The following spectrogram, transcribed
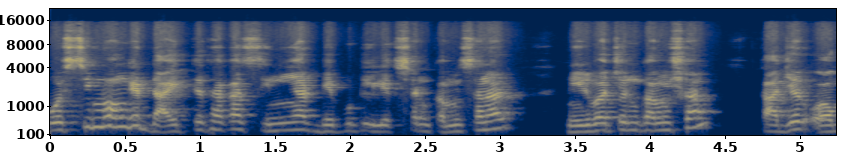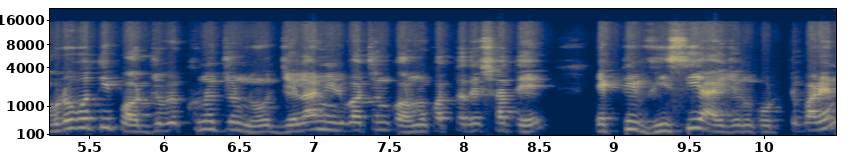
পশ্চিমবঙ্গের দায়িত্বে থাকা সিনিয়র ডেপুটি ইলেকশন কমিশনার নির্বাচন কমিশন কাজের অগ্রগতি পর্যবেক্ষণের জন্য জেলা নির্বাচন কর্মকর্তাদের সাথে একটি ভিসি আয়োজন করতে পারেন।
